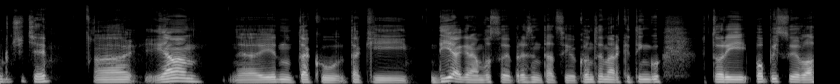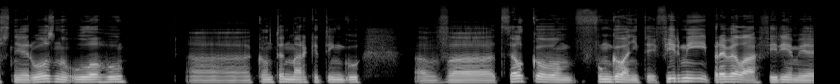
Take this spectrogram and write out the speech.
Určite. Ja mám e, jednu takú, taký diagram vo svojej prezentácii o content marketingu, ktorý popisuje vlastne rôznu úlohu uh, content marketingu v celkovom fungovaní tej firmy. Pre veľa firiem je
